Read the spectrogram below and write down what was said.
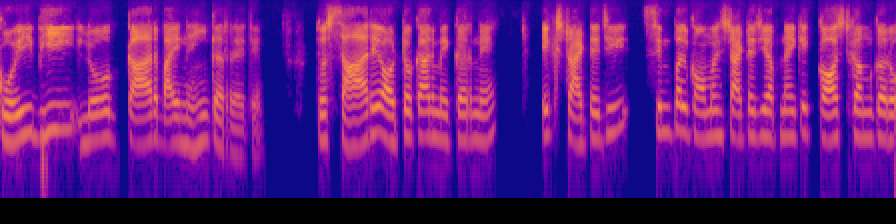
कोई भी लोग कार बाय नहीं कर रहे थे। तो सारे ऑटो कार मेकर ने एक स्ट्रैटेजी सिंपल कॉमन स्ट्रैटेजी अपनाई कि कॉस्ट कम करो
